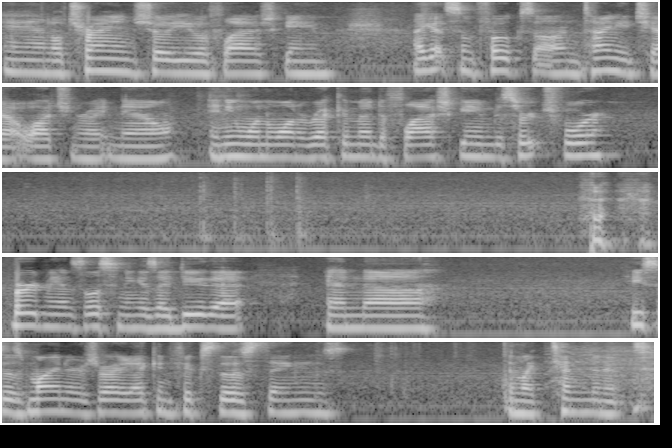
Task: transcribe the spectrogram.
and I'll try and show you a Flash game. I got some folks on Tiny Chat watching right now. Anyone want to recommend a Flash game to search for? Birdman's listening as I do that, and uh, he says, Miner's right, I can fix those things in like 10 minutes.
